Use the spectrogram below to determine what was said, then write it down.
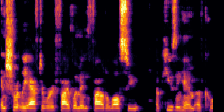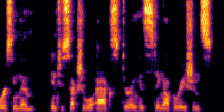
and shortly afterward, five women filed a lawsuit accusing him of coercing them into sexual acts during his sting operations.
